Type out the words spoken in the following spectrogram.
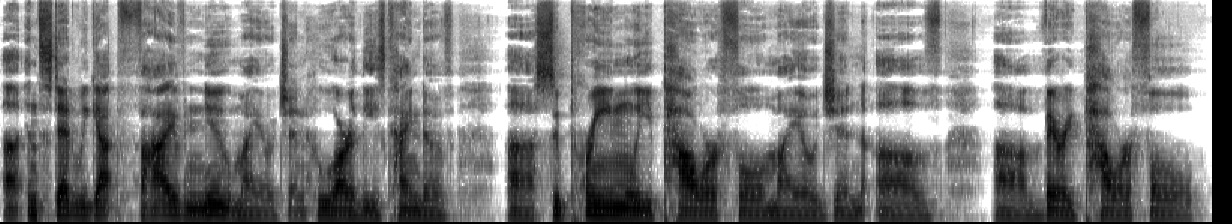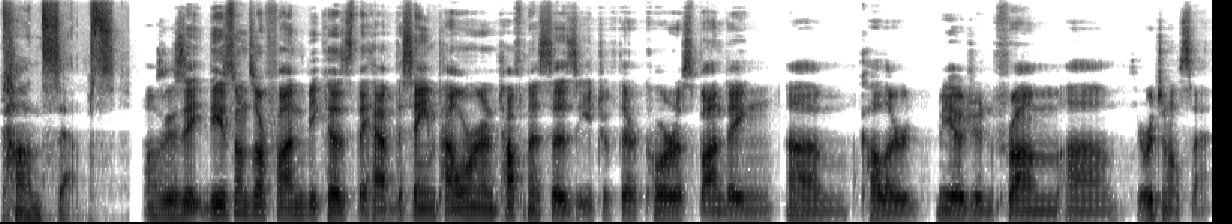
Uh, instead, we got five new Myojin, who are these kind of uh, supremely powerful Myojin of uh, very powerful concepts. I was gonna say these ones are fun because they have the same power and toughness as each of their corresponding um, colored Myojin from um, the original set.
